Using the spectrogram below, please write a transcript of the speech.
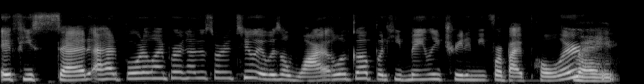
if he said I had borderline personality disorder too. It was a while ago, but he mainly treated me for bipolar. Right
